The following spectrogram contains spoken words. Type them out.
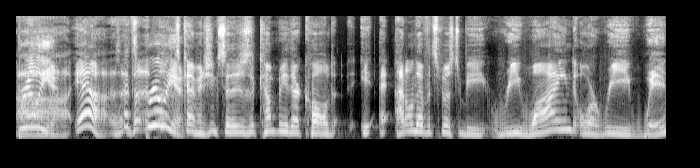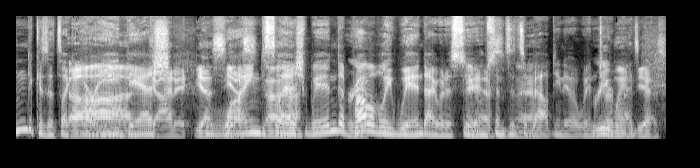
brilliant. Uh, yeah, that's brilliant. kind of interesting. So there's a company there called I- don't know if it's supposed to be Rewind or Rewind because it's like Ah, R E dash got it. Yes, yes. wind Uh-huh. slash wind. Probably wind, I would assume, Yes, since it's yeah. about you know wind Rewind, turbines. yes.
